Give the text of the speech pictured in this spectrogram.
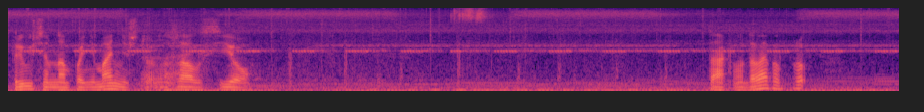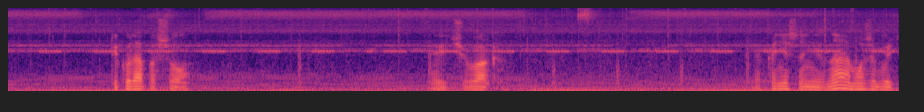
в привычном нам понимании, что нажал съел. Так, ну давай попро... Ты куда пошел? Эй, чувак. Я, конечно, не знаю, может быть...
